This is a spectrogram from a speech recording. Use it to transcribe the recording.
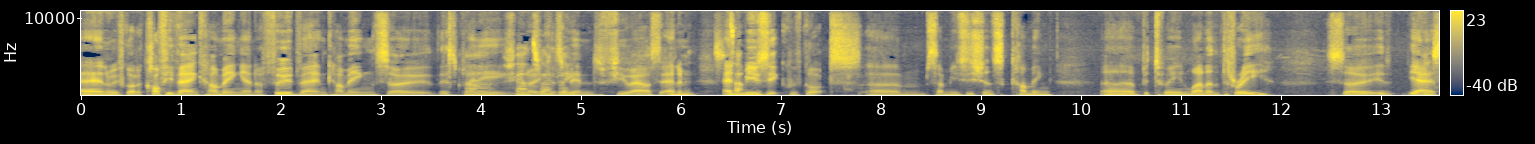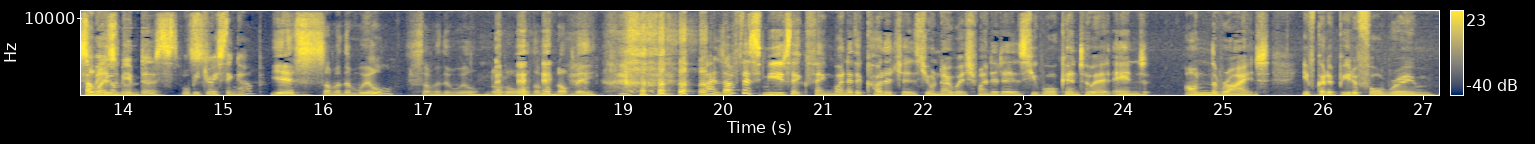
And we've got a coffee van coming and a food van coming, so there's plenty. Oh, you know, you can spend a few hours and and music. We've got um, some musicians coming uh, between one and three. So it, yeah, and it's some of your a good day. members will be dressing up. Yes, some of them will. Some of them will. Not all of them. not me. I love this music thing. One of the cottages, you'll know which one it is. You walk into it, and on the right, you've got a beautiful room,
